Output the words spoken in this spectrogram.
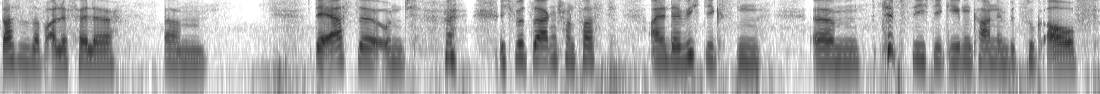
das ist auf alle Fälle ähm, der erste und ich würde sagen schon fast einer der wichtigsten ähm, Tipps, die ich dir geben kann in Bezug auf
